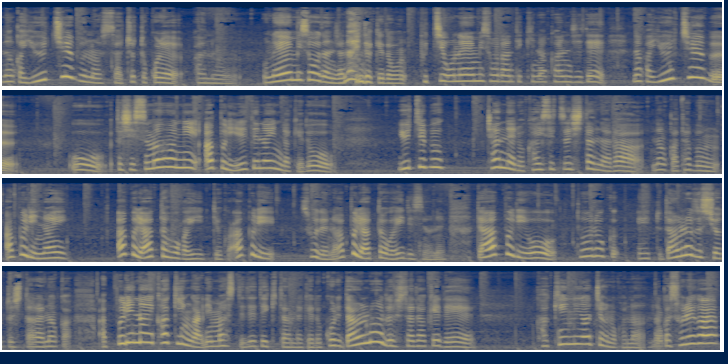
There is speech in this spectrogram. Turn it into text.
なんか YouTube のさちょっとこれあのお悩み相談じゃないんだけどプチお悩み相談的な感じでなんか YouTube を私スマホにアプリ入れてないんだけど YouTube チャンネル開設したならなんか多分アプリないアプリあった方がいいっていうかアプリそうだよねアプリあった方がいいですよね。でアプリを登録、えーと、ダウンロードしようとしたらなんかアプリ内課金がありますって出てきたんだけどこれダウンロードしただけで課金になっちゃうのかな？なんかそれが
